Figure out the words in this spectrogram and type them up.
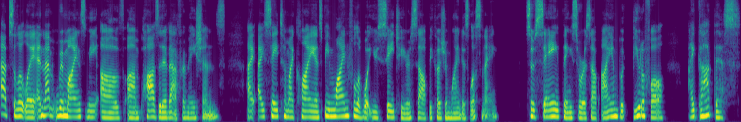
Absolutely. And that reminds me of um, positive affirmations. I, I say to my clients, be mindful of what you say to yourself because your mind is listening. So saying things to yourself, I am beautiful. I got this.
